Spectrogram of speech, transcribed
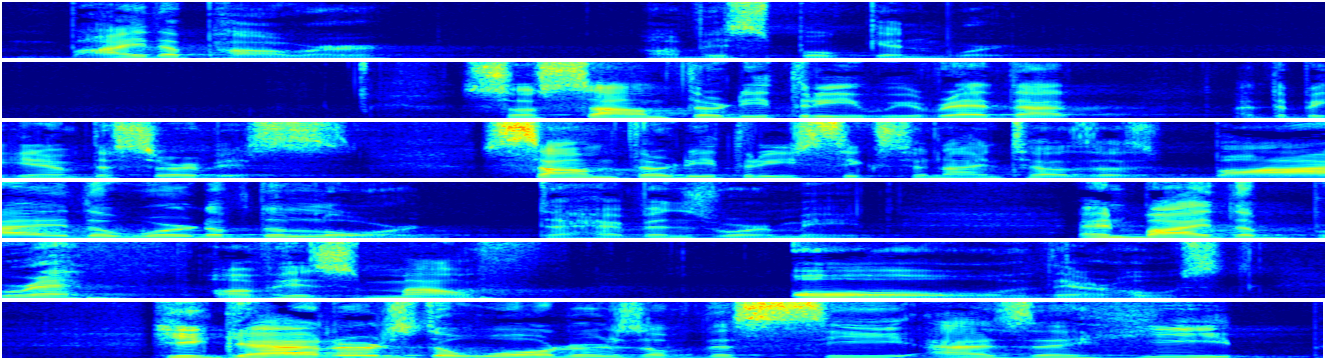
by the power of his spoken word. So, Psalm 33, we read that at the beginning of the service. Psalm 33, 6 to 9 tells us, By the word of the Lord the heavens were made, and by the breath of his mouth all their host. He gathers the waters of the sea as a heap,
